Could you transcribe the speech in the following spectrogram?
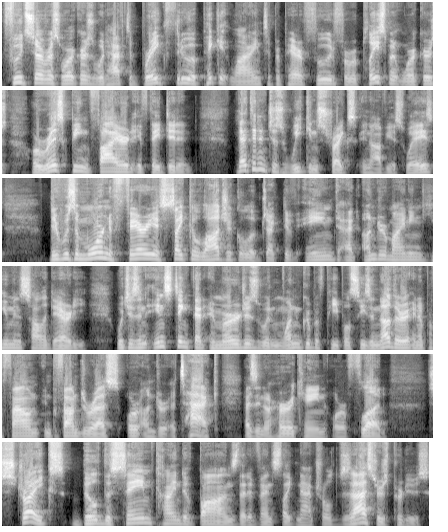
Food service workers would have to break through a picket line to prepare food for replacement workers or risk being fired if they didn't. That didn't just weaken strikes in obvious ways. There was a more nefarious psychological objective aimed at undermining human solidarity, which is an instinct that emerges when one group of people sees another in a profound in profound duress or under attack, as in a hurricane or a flood. Strikes build the same kind of bonds that events like natural disasters produce.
